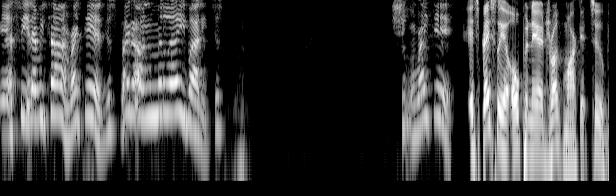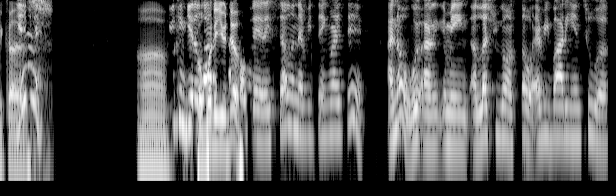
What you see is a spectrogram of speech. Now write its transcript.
Yeah, I see it every time, right there, just right out in the middle of everybody, just shooting right there. it's basically an open air drug market too, because um, You can get a But lot what of do you do? over there. They selling everything right there. I know. I I mean, unless you're gonna throw everybody into a,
